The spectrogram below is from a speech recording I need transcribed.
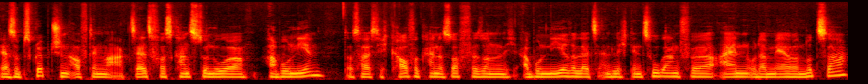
der Subscription auf den Markt. Salesforce kannst du nur abonnieren. Das heißt, ich kaufe keine Software, sondern ich abonniere letztendlich den Zugang für einen oder mehrere Nutzer.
